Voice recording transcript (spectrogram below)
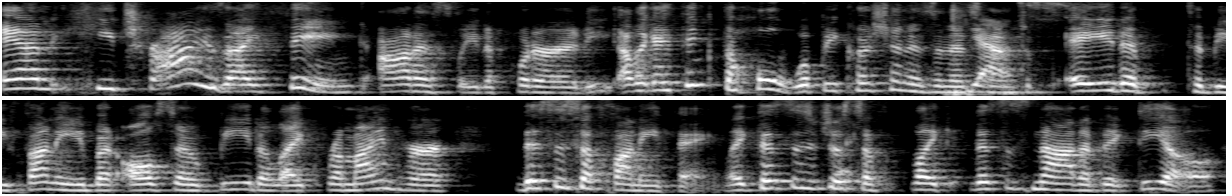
And he tries, I think, honestly, to put her at ease. Like, I think the whole whoopee cushion is an attempt, yes. A, to, to be funny, but also B, to like remind her this is a funny thing. Like this is just a like this is not a big deal.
